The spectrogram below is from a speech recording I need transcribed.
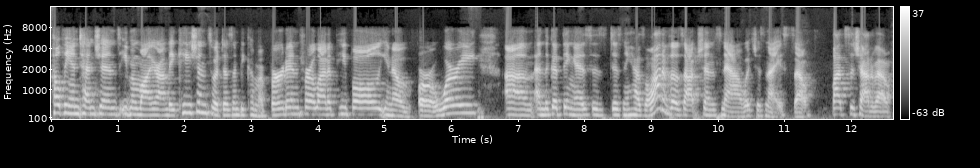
healthy intentions even while you're on vacation so it doesn't become a burden for a lot of people you know or a worry. Um, and the good thing is is disney has a lot of those options now which is nice. So lots to chat about.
